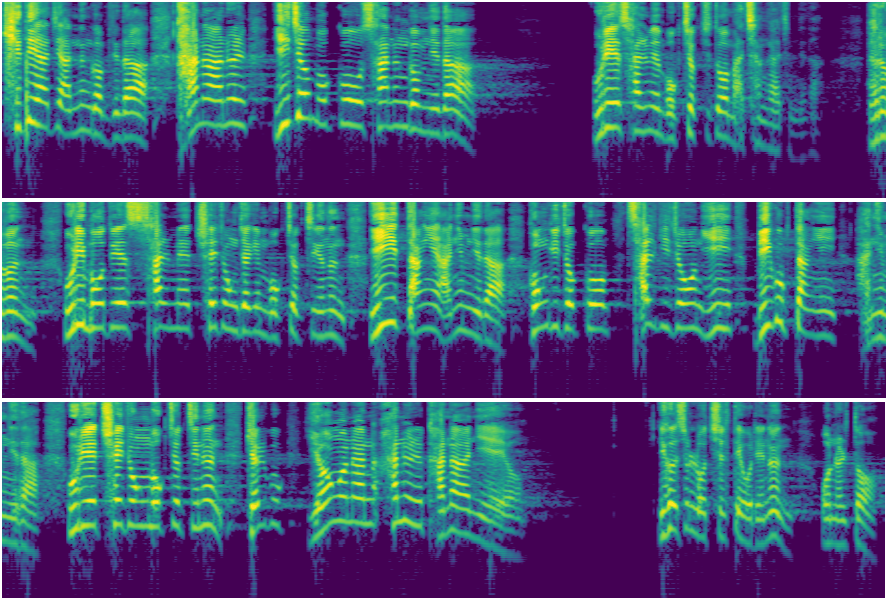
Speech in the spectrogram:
기대하지 않는 겁니다. 가나안을 잊어먹고 사는 겁니다. 우리의 삶의 목적지도 마찬가지입니다. 여러분, 우리 모두의 삶의 최종적인 목적지는 이 땅이 아닙니다. 공기 좋고 살기 좋은 이 미국 땅이 아닙니다. 우리의 최종 목적지는 결국 영원한 하늘 가나안이에요. 이것을 놓칠 때 우리는 오늘 또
